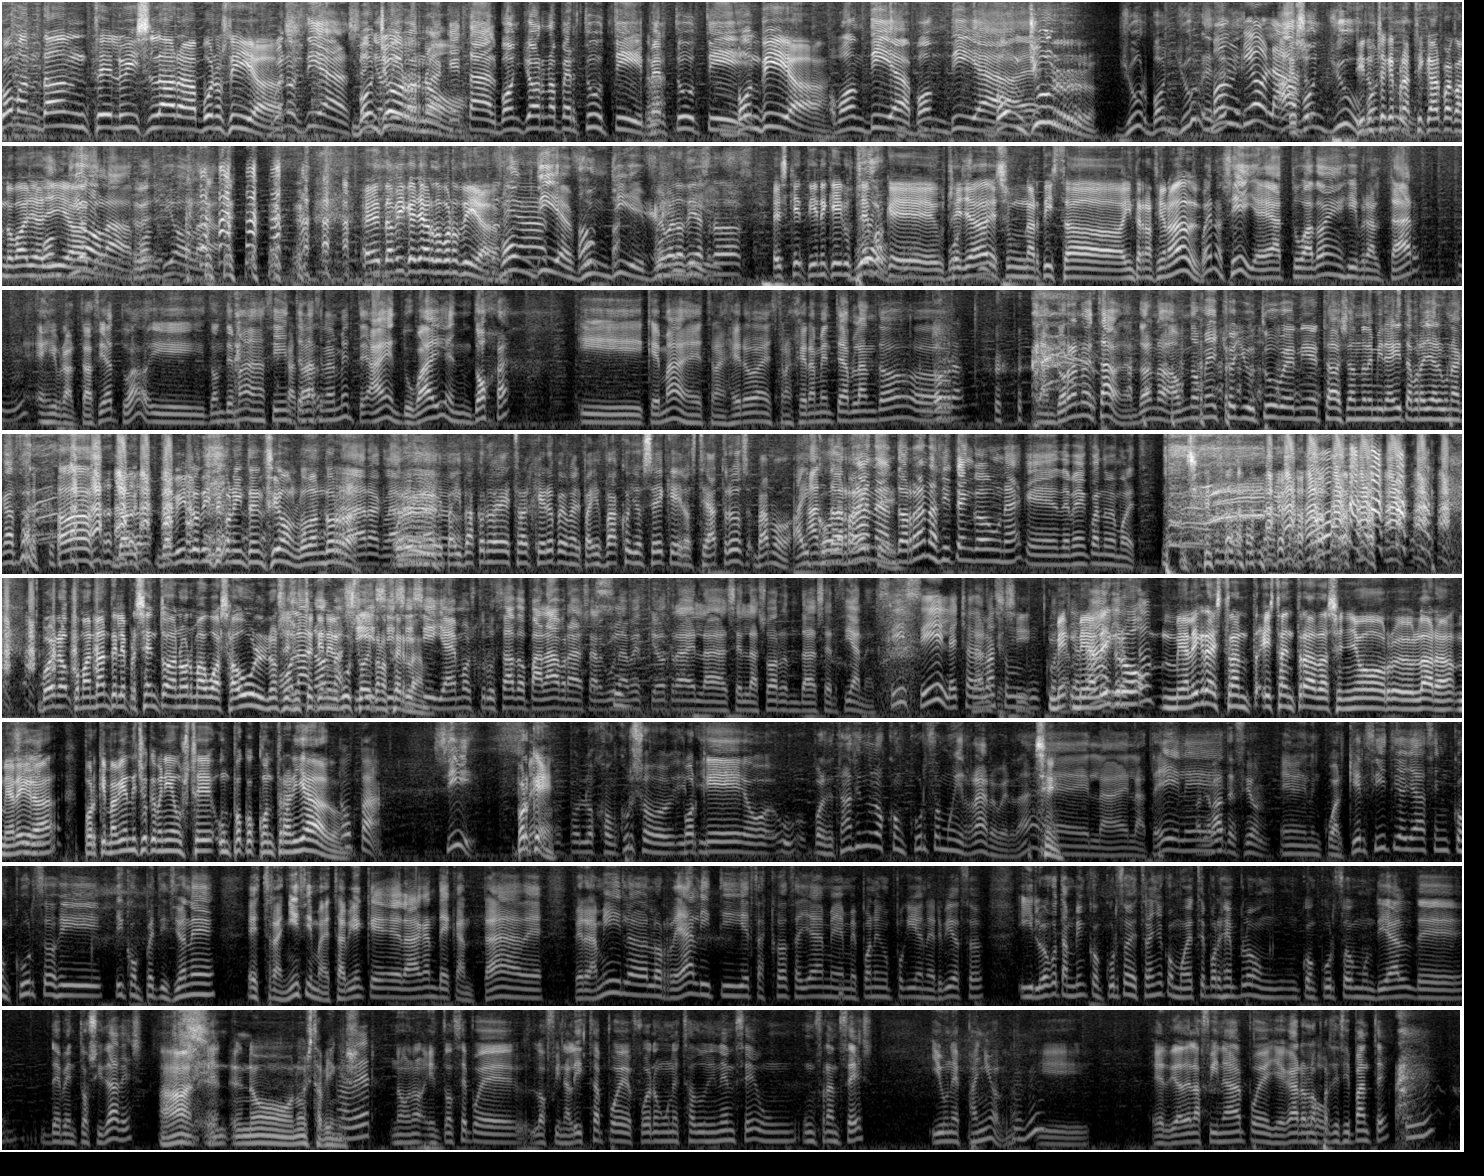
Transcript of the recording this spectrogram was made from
Comandante Luis Lara, buenos días. Buenos días. Buongiorno. ¿Qué tal? Buongiorno per tutti, per tutti. Bon día. Bon día, bon día. Bonjour. Bonjour, bonjour. ¿es de- Bondiola. Ah, bonjour. Tiene usted que bonjour. practicar para cuando vaya allí a... Bondiola, bondiola. Eh, David Gallardo, buenos días. Bon día, bon día. Muy buenos días a todos. Es que tiene que ir usted Wow. porque usted Buenos ya es un artista internacional. Bueno, sí, he actuado en Gibraltar. En Gibraltar sí he actuado. ¿Y dónde más así internacionalmente? Ah, en Dubai, en Doha. ¿Y qué más? Extranjero, extranjeramente hablando. Andorra. En Andorra no he estado, en Andorra no, aún no me he hecho YouTube ni he estado echándole miradita por allá a alguna casa. Ah, David, David lo dice con intención, lo de Andorra. Claro, claro. El País Vasco no es extranjero, pero en el País Vasco yo sé que los teatros, vamos, hay cola para Andorrana, este. andorrana sí tengo una que de vez en cuando me molesta. Bueno, comandante, le presento a Norma Guasaúl. No sé si usted tiene el gusto de Sí, sí, conocerla. Sí, sí, ya hemos cruzado palabras alguna Sí. vez que otra en las, en las ondas hercianas. Sí, sí, le he hecho Claro además un sí. Me, me alegro, me alegra esta, esta entrada, señor eh, Lara, me alegra, porque me habían dicho que venía usted un poco contrariado. Opa. Sí, ¿Por qué? Por los concursos. y- y- porque, o- u- porque están haciendo unos concursos muy raros, ¿verdad? Sí. Eh, En la, en la tele. para llamar la atención. En, en cualquier sitio ya hacen concursos y, y competiciones extrañísimas. Está bien que la hagan de cantar, de- pero a mí lo- los reality y esas cosas ya me, me ponen un poquillo nervioso. Y luego también concursos extraños como este, por ejemplo, un concurso mundial de, de ventosidades. Ah, eh, eh, no, no está bien A eso. ver. No, no, y entonces pues los finalistas pues fueron un estadounidense, un, un francés y un español. Y el día de la final pues llegaron los Oh. participantes.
